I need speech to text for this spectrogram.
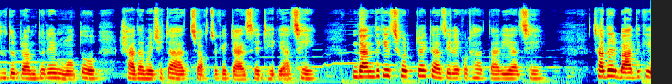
ধুতু প্রান্তরের মতো সাদা মেঝেটা চকচকে টাইলসে ঢেকে আছে। ডান দিকে ছোট্ট একটা চিলেকোঠা দাঁড়িয়ে আছে। ছাদের বাঁদিকে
